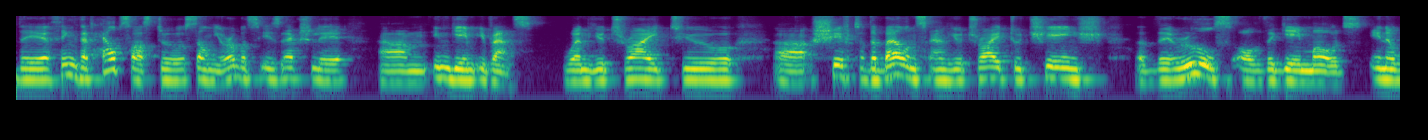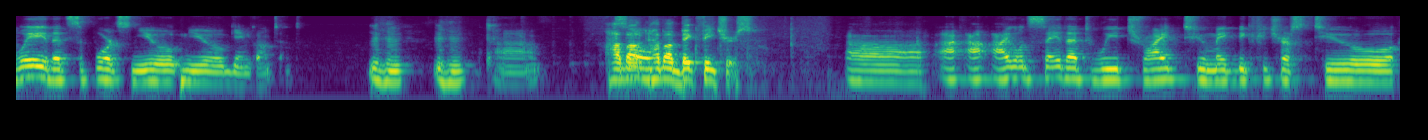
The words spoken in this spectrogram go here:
the thing that helps us to sell new robots is actually um, in-game events when you try to uh, shift the balance and you try to change the rules of the game modes in a way that supports new new game content. Mm-hmm. Mm-hmm. Uh, how about so, how about big features? uh, I, I, would say that we try to make big features to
